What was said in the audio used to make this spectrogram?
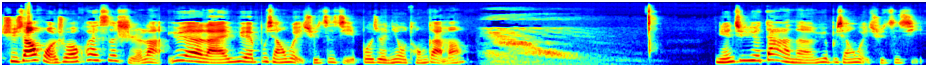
许小伙说：“快四十了，越来越不想委屈自己。”波姐，你有同感吗？年纪越大呢，越不想委屈自己。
